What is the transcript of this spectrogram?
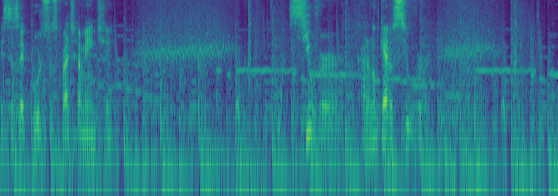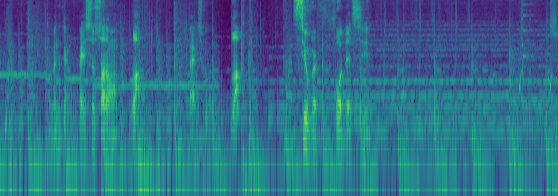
esses recursos, praticamente. Silver. Cara, não quero silver. Tá vendo? Pera, deixa eu só dar uma... Pera, desculpa. Blá. Silver, foda-se. Que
